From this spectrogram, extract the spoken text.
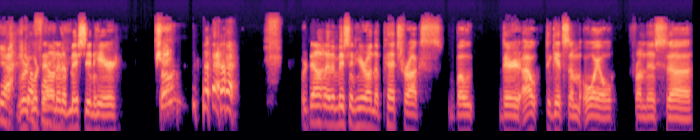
yeah, we're we're down it. in a mission here. We're down in a mission here on the Petrox boat. They're out to get some oil from this uh,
